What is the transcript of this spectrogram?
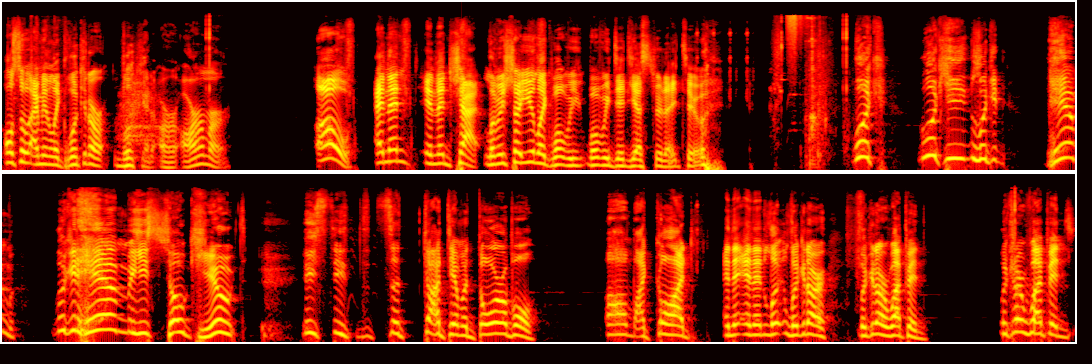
Also, I mean, like, look at our look at our armor. Oh, and then and then chat. Let me show you like what we what we did yesterday too. look, Look, he look at him. Look at him. He's so cute. He's, he's so goddamn adorable. Oh my god. And then and then look look at our look at our weapon. Look at our weapons.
